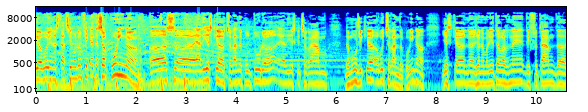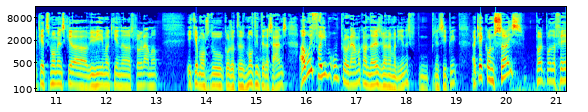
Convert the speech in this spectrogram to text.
que avui en estat si mos hem ficat a la cuina. És, uh, hi ha dies que xerram de cultura, hi ha dies que xerram de música, avui xerram de cuina. I és que en Joana Maria Taverner disfrutam d'aquests moments que vivim aquí en el programa i que mos du cosetes molt interessants. Avui feim un programa, com deies Joana Maria, en principi, aquest consells per poder fer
